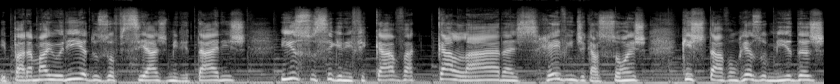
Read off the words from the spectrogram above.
e para a maioria dos oficiais militares, isso significava calar as reivindicações que estavam resumidas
